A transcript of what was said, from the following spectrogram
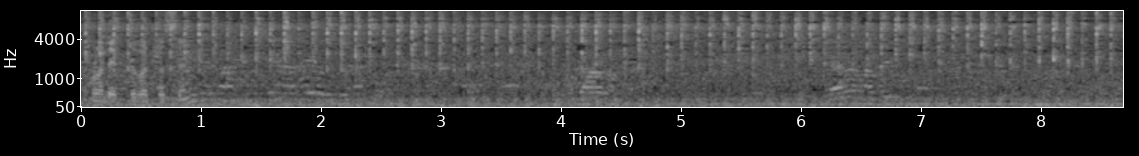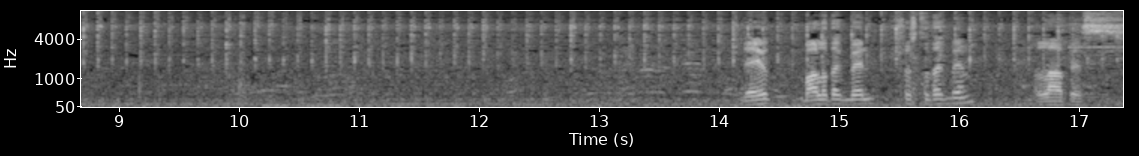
আপনারা দেখতে পারতেছেন। যাই হোক ভালো থাকবেন সুস্থ থাকবেন। আল্লাহ হাফেজ।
